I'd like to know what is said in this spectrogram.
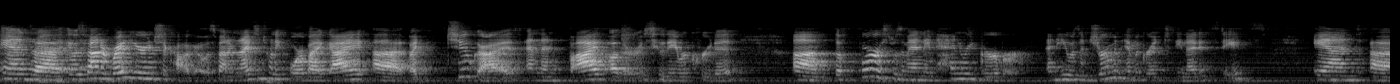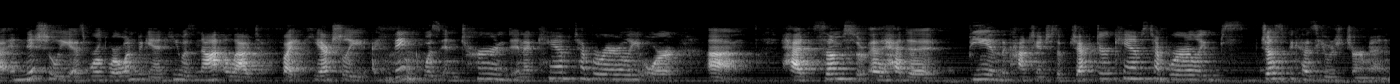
and uh, it was founded right here in Chicago. Founded in 1924 by a guy, uh, by two guys, and then five others who they recruited. Um, the first was a man named Henry Gerber, and he was a German immigrant to the United States. And uh, initially, as World War I began, he was not allowed to fight. He actually, I think, was interned in a camp temporarily, or um, had some sort, uh, had to be in the conscientious objector camps temporarily, just because he was German.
